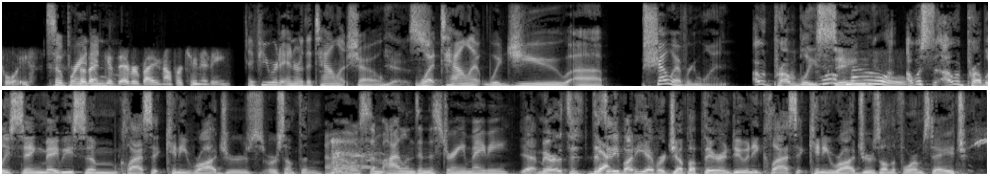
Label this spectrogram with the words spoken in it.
choice. So, So Brandon, that gives everybody an opportunity. if you were to enter the talent show, Yes. what talent would you uh, show everyone? I would probably don't sing. know. I was. I would probably sing maybe some classic Kenny Rogers or something. Oh, some islands in the stream, maybe. Yeah, Meredith. Does, does Yeah. anybody ever jump up there and do any classic Kenny Rogers on the forum stage?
